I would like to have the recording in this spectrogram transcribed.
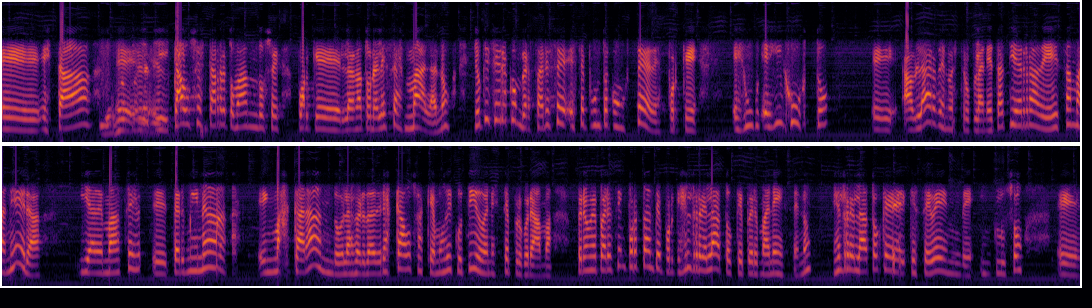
eh, está, el, el cauce está retomándose porque la naturaleza es mala, ¿no? Yo quisiera conversar ese, ese punto con ustedes porque es, un, es injusto eh, hablar de nuestro planeta Tierra de esa manera y además eh, termina enmascarando las verdaderas causas que hemos discutido en este programa. Pero me parece importante porque es el relato que permanece, ¿no? Es el relato que, que se vende, incluso eh,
